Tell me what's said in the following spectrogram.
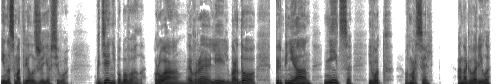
И насмотрелась же я всего. Где не побывала. Руан, Эвре, Лиль, Бордо, Перпиньян, Ницца и вот в Марсель. Она говорила,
